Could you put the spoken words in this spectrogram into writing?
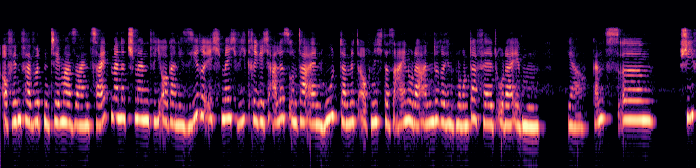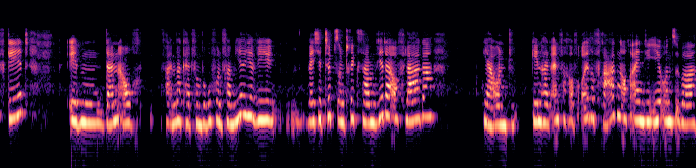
auf jeden Fall wird ein Thema sein Zeitmanagement. Wie organisiere ich mich? Wie kriege ich alles unter einen Hut, damit auch nicht das ein oder andere hinten runterfällt oder eben ja ganz ähm, schief geht? Eben dann auch Vereinbarkeit von Beruf und Familie. Wie, welche Tipps und Tricks haben wir da auf Lager? Ja, und gehen halt einfach auf eure Fragen auch ein, die ihr uns über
